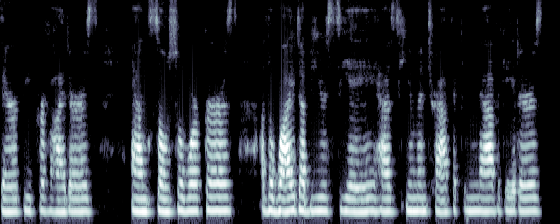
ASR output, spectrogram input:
therapy providers and social workers. Uh, the YWCA has human trafficking navigators.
